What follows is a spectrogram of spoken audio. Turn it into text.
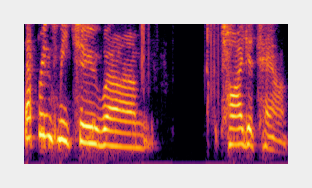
that brings me to um, Tiger Town.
